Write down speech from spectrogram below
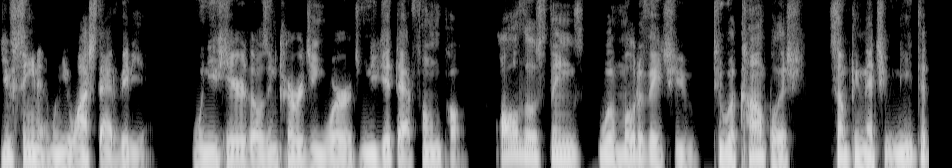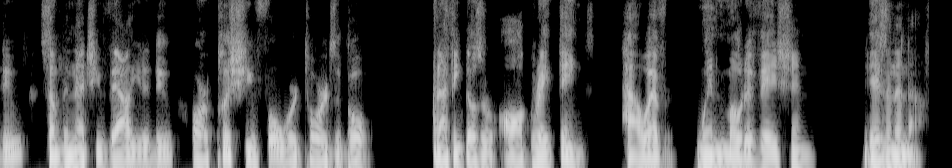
You've seen it when you watch that video, when you hear those encouraging words, when you get that phone call. All those things will motivate you to accomplish something that you need to do, something that you value to do, or push you forward towards a goal. And I think those are all great things. However, when motivation isn't enough,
